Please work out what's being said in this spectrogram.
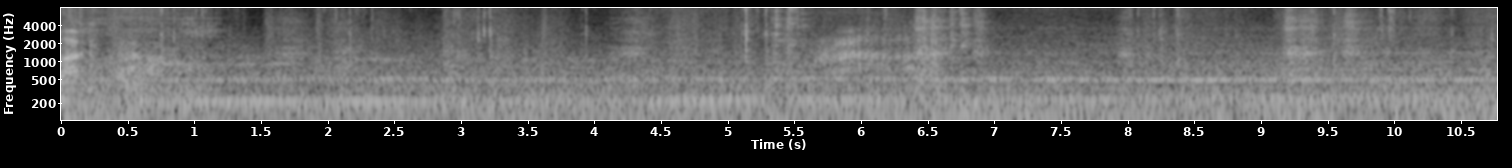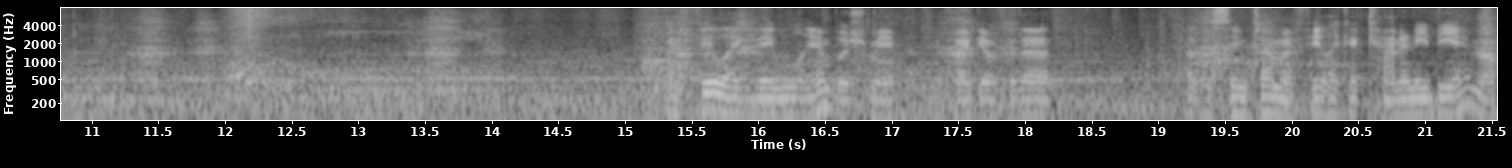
Fuck. I feel like they will ambush me if I go for that. At the same time, I feel like I kind of need the ammo.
